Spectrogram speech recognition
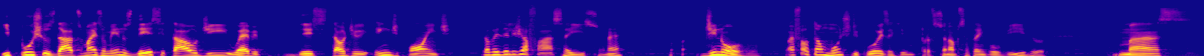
e puxe os dados mais ou menos desse tal de web, desse tal de endpoint. Talvez ele já faça isso, né? De novo, vai faltar um monte de coisa que o profissional precisa estar envolvido, mas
